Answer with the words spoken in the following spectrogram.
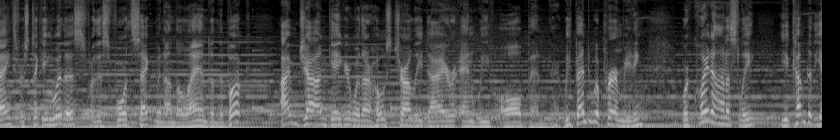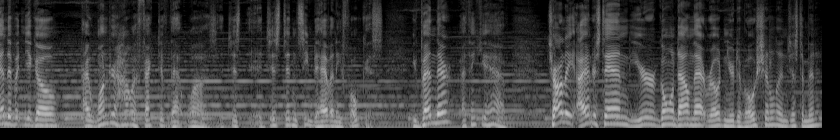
Thanks for sticking with us for this fourth segment on The Land and the Book. I'm John Gauger with our host Charlie Dyer, and we've all been there. We've been to a prayer meeting where, quite honestly, you come to the end of it and you go, I wonder how effective that was. It just it just didn't seem to have any focus. You've been there? I think you have. Charlie, I understand you're going down that road in your devotional in just a minute.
